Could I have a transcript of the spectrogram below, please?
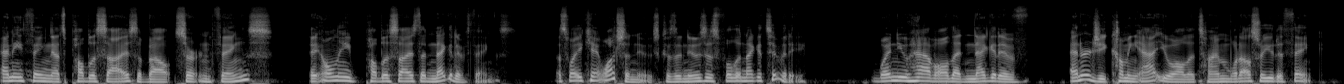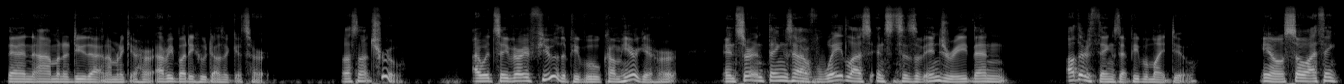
anything that's publicized about certain things, they only publicize the negative things. That's why you can't watch the news because the news is full of negativity. When you have all that negative energy coming at you all the time, what else are you to think? Then ah, I'm going to do that and I'm going to get hurt. Everybody who does it gets hurt. That's not true. I would say very few of the people who come here get hurt. And certain things have way less instances of injury than other things that people might do. You know, so I think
